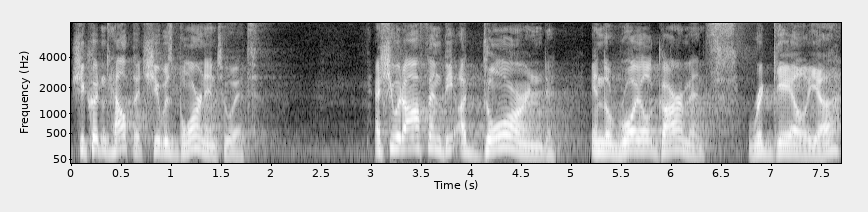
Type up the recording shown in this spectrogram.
She couldn't help it, she was born into it. And she would often be adorned in the royal garments, regalia,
